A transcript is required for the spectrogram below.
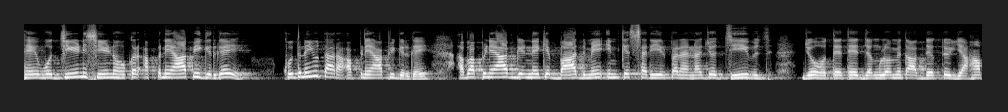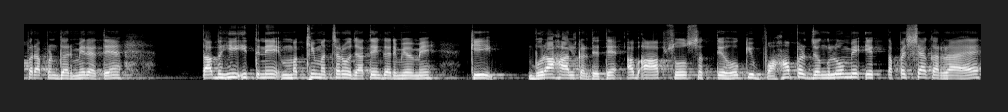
थे, वो जीर्ण शीर्ण होकर अपने आप ही गिर गए। खुद नहीं उतारा, अपने आप ही गिर गए। अब अपने आप गिरने के बाद में इनके शरीर पर है ना, जो जीव जो होते थे जंगलों में तो आप देखते हो, यहाँ पर अपन घर में रहते हैं, तब ही इतने मक्खी मच्छर हो जाते हैं गर्मियों में कि बुरा हाल कर देते हैं। अब आप सोच सकते हो कि वहाँ पर जंगलों में एक तपस्या कर रहा है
